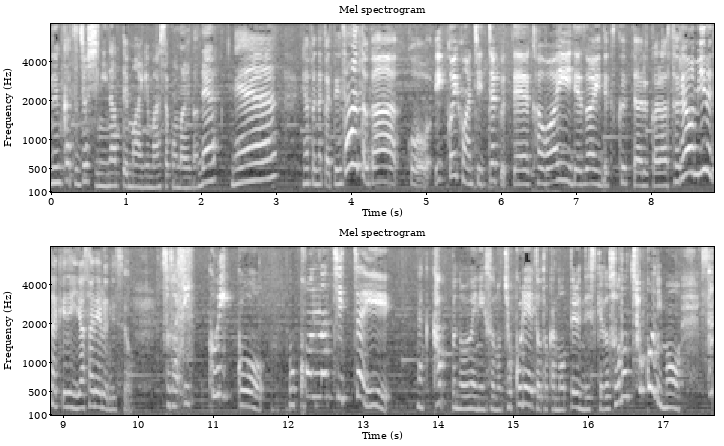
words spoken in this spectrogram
ヌン活女子になってまいりましたこの間ね。ねえ。やっぱなんかデザートがこう一個一個がちっちゃくて可愛いデザインで作ってあるからそれを見るだけで癒されるんですよ。そうだ一個一個もうこんなちっちゃいなんかカップの上にそのチョコレートとか乗ってるんですけどそのチョコにもさ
